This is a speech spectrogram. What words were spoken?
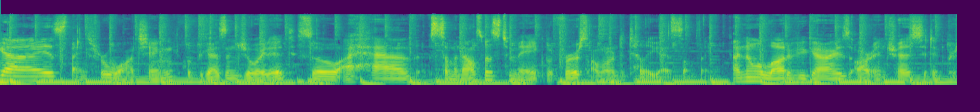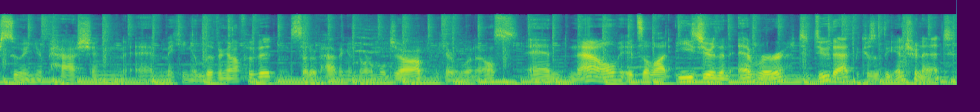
Guys, thanks for watching. Hope you guys enjoyed it. So I have some announcements to make, but first I wanted to tell you guys something. I know a lot of you guys are interested in pursuing your passion and making a living off of it instead of having a normal job like everyone else. And now it's a lot easier than ever to do that because of the internet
